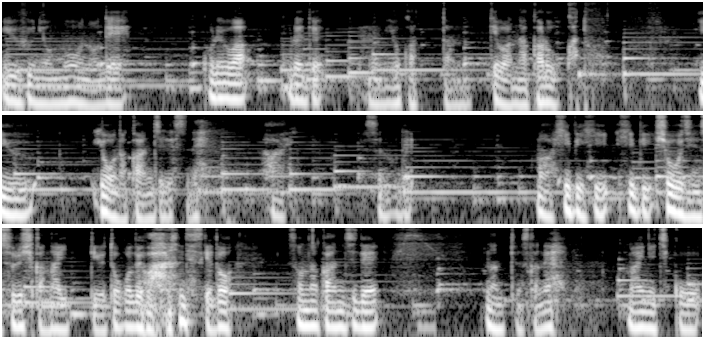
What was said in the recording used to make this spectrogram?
いうふうに思うのでこれはこれで良、うん、かったんではなかろうかというような感じですね。はい、ですのでまあ日々日々精進するしかないっていうとこではあるんですけどそんな感じで何て言うんですかね。毎日こ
